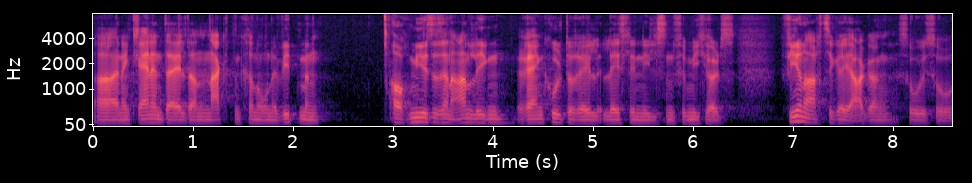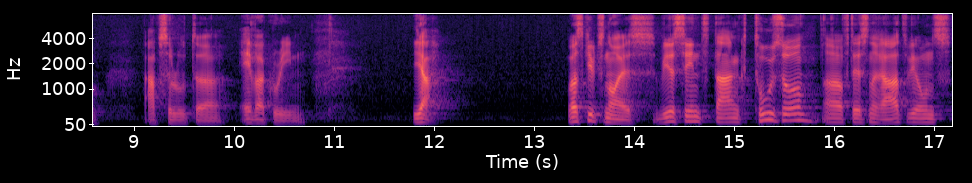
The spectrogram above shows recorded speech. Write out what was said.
äh, einen kleinen Teil der nackten Kanone widmen. Auch mir ist es ein Anliegen, rein kulturell, Leslie Nielsen für mich als 84er Jahrgang sowieso absoluter Evergreen. Ja, was gibt's Neues? Wir sind dank Tuso, auf dessen Rat wir uns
